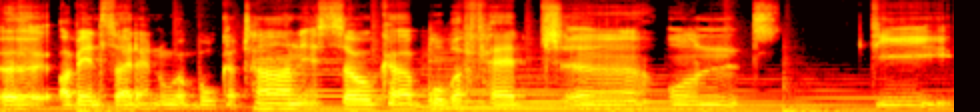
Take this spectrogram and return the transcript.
äh, erwähnt sei da nur Bo-Katan, Ahsoka, Boba Fett äh, und die,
